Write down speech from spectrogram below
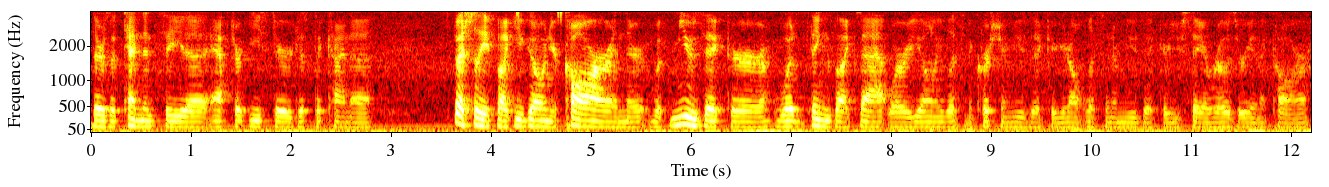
there's a tendency to after Easter just to kind of, especially if like you go in your car and there with music or what things like that, where you only listen to Christian music or you don't listen to music or you say a rosary in the car,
